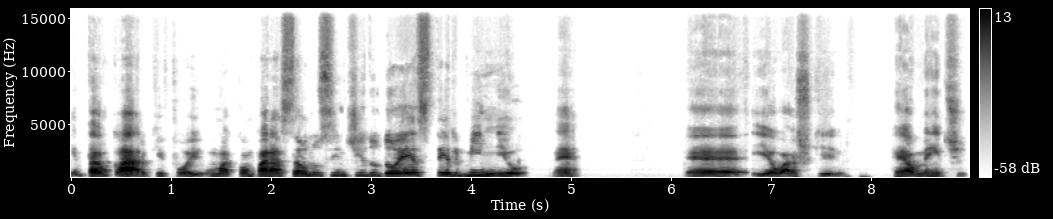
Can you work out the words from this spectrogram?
Então, claro que foi uma comparação no sentido do extermínio, né? É, e eu acho que realmente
